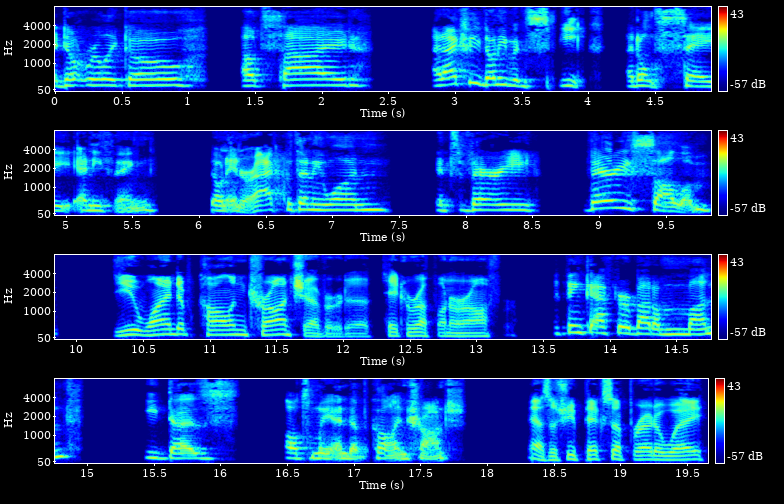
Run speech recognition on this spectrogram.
I don't really go outside. I actually don't even speak. I don't say anything. Don't interact with anyone. It's very, very solemn. Do you wind up calling Tranche ever to take her up on her offer? I think after about a month, he does ultimately end up calling Tranche. Yeah, so she picks up right away.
